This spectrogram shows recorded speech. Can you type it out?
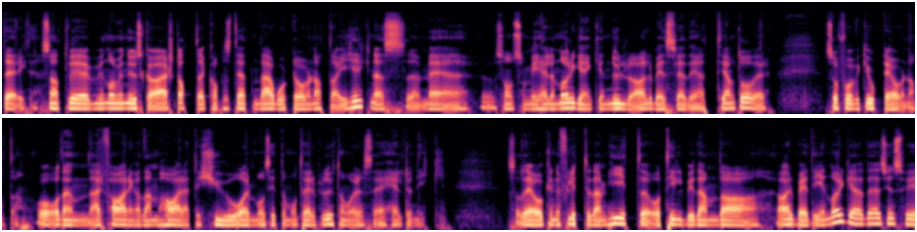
det er riktig. Sånn at vi, når vi nå skal erstatte kapasiteten der borte over natta i Kirkenes eh, med sånn som i hele Norge, egentlig null arbeidsledighet jevnt over, så får vi ikke gjort det over natta. Og, og den erfaringa de har etter 20 år med å sitte og montere produktene våre, er helt unik. Så det å kunne flytte dem hit og tilby dem da arbeid i Norge, det syns vi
